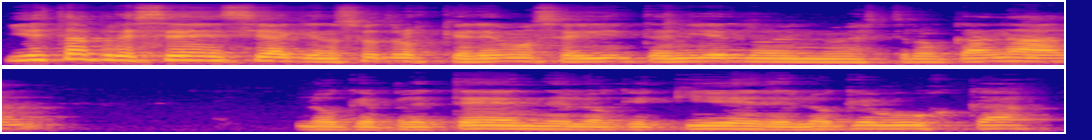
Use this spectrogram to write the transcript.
Y esta presencia que nosotros queremos seguir teniendo en nuestro canal, lo que pretende, lo que quiere, lo que busca,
